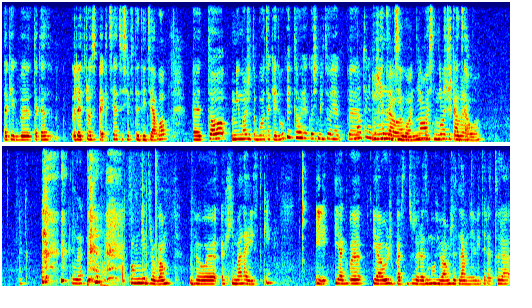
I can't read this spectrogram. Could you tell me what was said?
tak jakby taka retrospekcja, co się wtedy działo. Y, to mimo, że to było takie długie, to jakoś mi to jakby No, to nie przeszkadzało. nudziło, nie, No, właśnie nie ciekawe. przeszkadzało. Tyle. U mnie drugą były Himalajstki. I jakby ja już bardzo dużo razy mówiłam, że dla mnie literatura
